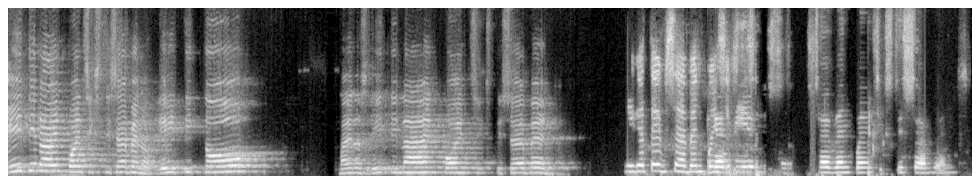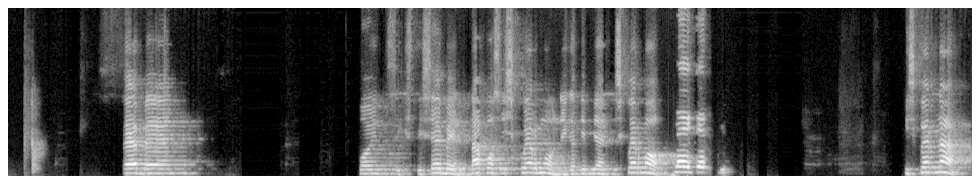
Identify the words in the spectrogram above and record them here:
89.67. O 82 minus 89.67. Negative 7.67. Negative 7.67. 7.67. Tapos square mo. Negative yan. Square mo. Negative Square na.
